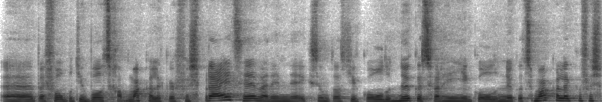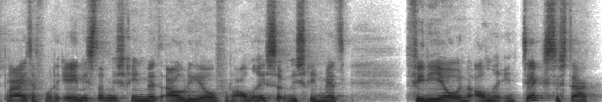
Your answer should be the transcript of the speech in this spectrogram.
uh, bijvoorbeeld je boodschap makkelijker verspreidt. Waarin, ik noem dat je golden nuggets, waarin je golden nuggets makkelijker verspreidt. En voor de een is dat misschien met audio, voor de ander is dat misschien met video en de ander in tekst. Dus daar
